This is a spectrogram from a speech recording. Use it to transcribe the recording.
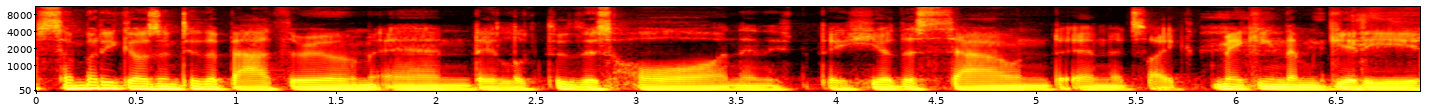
somebody goes into the bathroom and they look through this hole and then they, they hear the sound and it's like making them giddy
